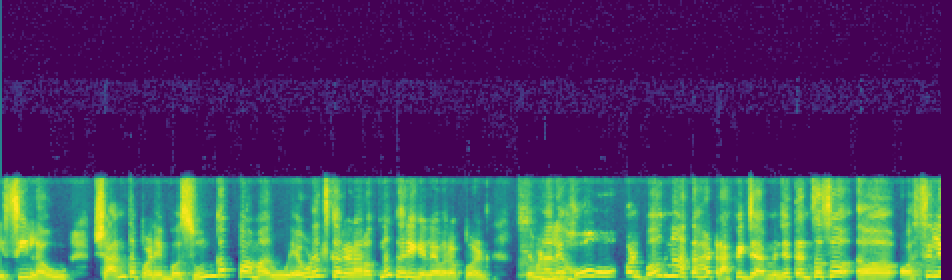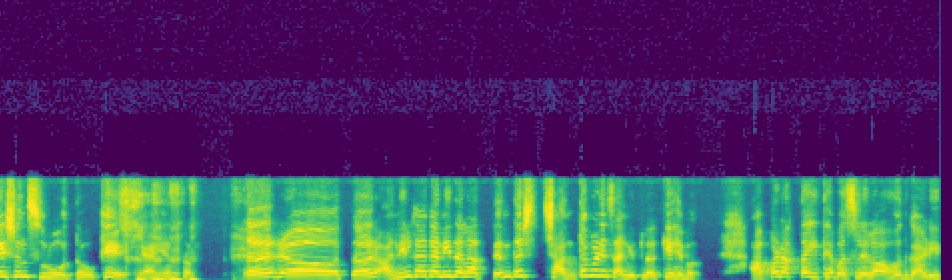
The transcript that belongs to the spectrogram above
एसी लावू शांतपणे बसून गप्पा मारू एवढंच करणार आहोत ना घरी गेल्यावर आपण? ते म्हणाले हो पण बघ ना आता हा ट्रॅफिक जॅम म्हणजे त्यांचं असं ऑसिलेशन सुरू होतं ओके? त्या असं? तर तर अनिल काकांनी त्याला अत्यंत शांतपणे सांगितलं की हे बघ आपण आता इथे बसलेलो आहोत गाडीत.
